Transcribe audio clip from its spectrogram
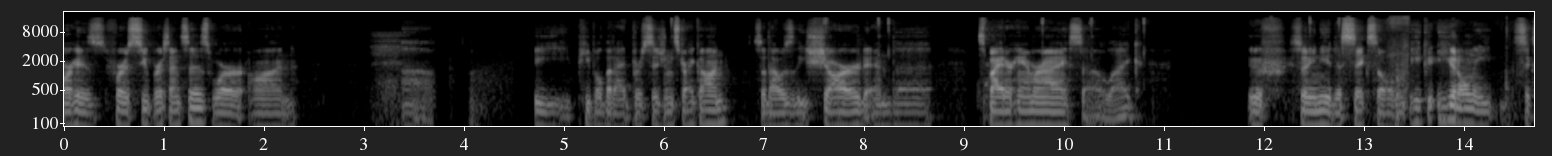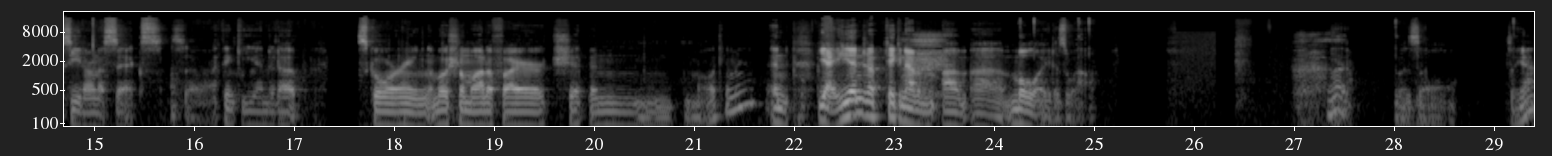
for his for his super senses were on uh, the people that I had precision strike on. So that was the shard and the spider hammer eye. So like, oof. So he needed a six. So he could, he could only succeed on a six. So I think he ended up scoring emotional modifier, chip, and molecule man. And yeah, he ended up taking out a, um, uh, moloid as well. Huh. It was uh, so yeah,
